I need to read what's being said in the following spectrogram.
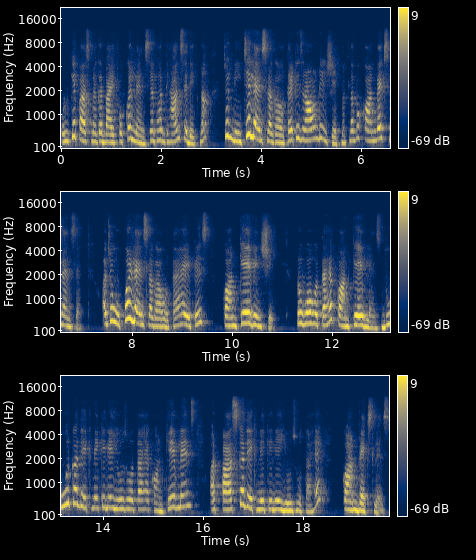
उनके पास में अगर बायफोकल लेंस है, बहुत ध्यान से देखना। जो नीचे लेंस लगा होता है it is round in shape मतलब वो कॉन्वेक्स लेंस है। और जो ऊपर लेंस लगा होता है it is concave in shape तो वो होता है कॉन्केव लेंस। दूर का देखने के लिए यूज़ होता है कॉन्केव लेंस और पास का देखने के लिए यूज़ होता है कॉन्वेक्स लेंस।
